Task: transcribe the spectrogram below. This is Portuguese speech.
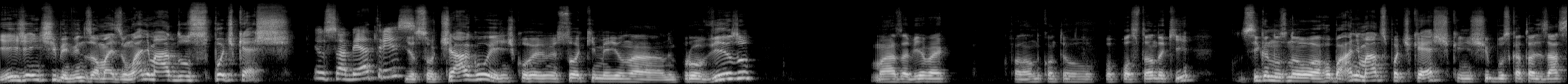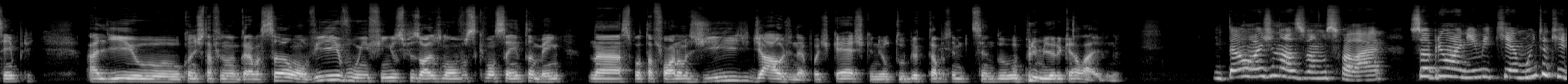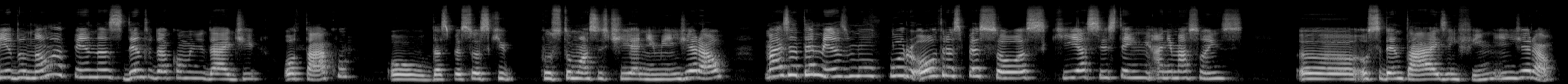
E aí, gente, bem-vindos a mais um Animados Podcast. Eu sou a Beatriz. E eu sou o Thiago, e a gente começou aqui meio na, no improviso, mas a Bia vai falando enquanto eu vou postando aqui. Siga-nos no arroba Animados Podcast, que a gente busca atualizar sempre ali o, quando a gente está fazendo gravação ao vivo, enfim, os episódios novos que vão saindo também nas plataformas de, de áudio, né? Podcast, que no YouTube acaba sempre sendo o primeiro que é a live, né? Então, hoje nós vamos falar sobre um anime que é muito querido não apenas dentro da comunidade otaku ou das pessoas que costumam assistir anime em geral, mas até mesmo por outras pessoas que assistem animações uh, ocidentais, enfim, em geral.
